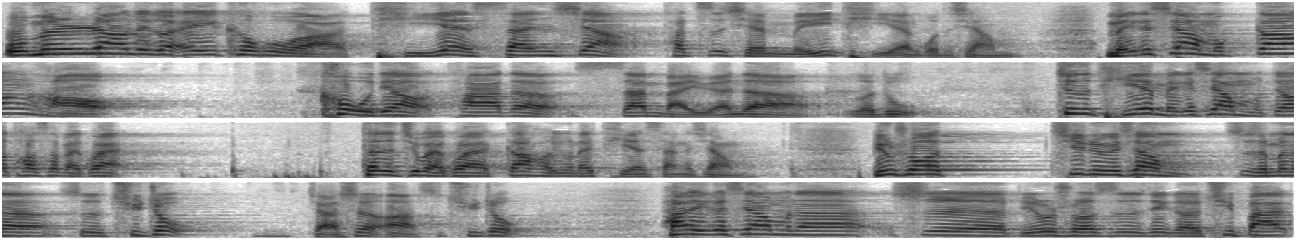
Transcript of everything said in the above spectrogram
我们让这个 A 客户啊体验三项他之前没体验过的项目，每个项目刚好扣掉他的三百元的额度，就是体验每个项目都要掏三百块，他的九百块刚好用来体验三个项目，比如说其中一个项目是什么呢？是去皱，假设啊是去皱，还有一个项目呢是比如说是这个祛斑，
